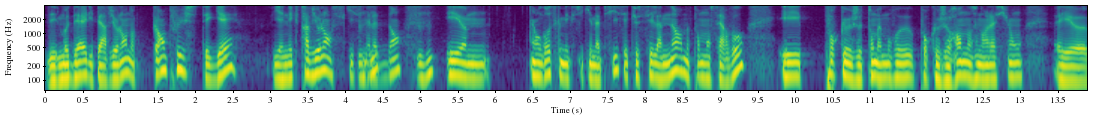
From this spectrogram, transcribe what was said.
des, modèles hyper violents. Donc, qu'en plus, t'es gay, il y a une extra-violence qui se met mhm. là-dedans. Mhm. Et en gros, ce que m'expliquait ma psy, c'est que c'est la norme pour mon cerveau. Et pour que je tombe amoureux, pour que je rentre dans une relation, et, euh,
